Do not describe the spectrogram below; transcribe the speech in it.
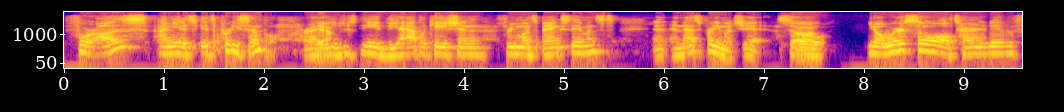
For us, I mean, it's it's pretty simple, right? Yeah. You just need the application, three months bank statements, and, and that's pretty much it. So, oh. you know, we're so alternative.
